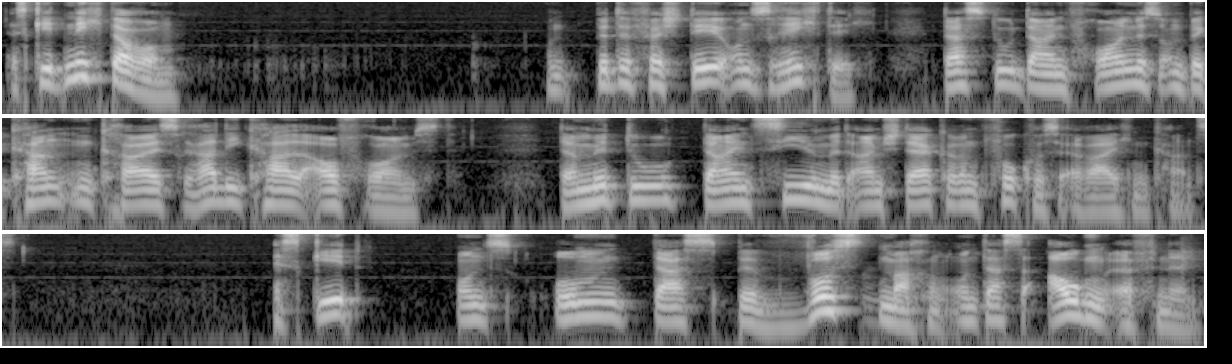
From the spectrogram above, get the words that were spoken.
Es geht nicht darum, und bitte verstehe uns richtig, dass du deinen Freundes- und Bekanntenkreis radikal aufräumst, damit du dein Ziel mit einem stärkeren Fokus erreichen kannst. Es geht uns um das Bewusstmachen und das Augenöffnen.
